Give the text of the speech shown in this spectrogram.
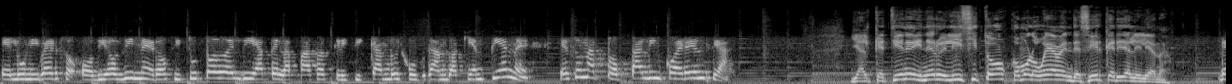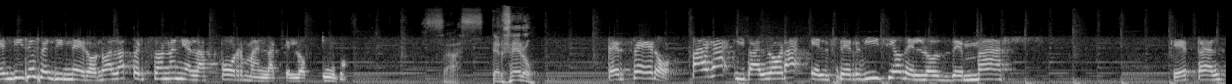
el universo o Dios dinero si tú todo el día te la pasas criticando y juzgando a quien tiene? Es una total incoherencia. Y al que tiene dinero ilícito, ¿cómo lo voy a bendecir, querida Liliana? Bendices el dinero, no a la persona ni a la forma en la que lo obtuvo. Sas. Tercero. Tercero, paga y valora el servicio de los demás. ¿Qué tal?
